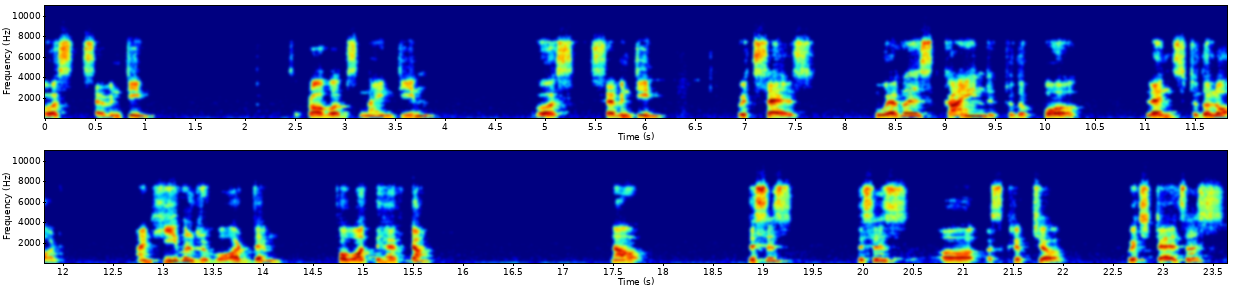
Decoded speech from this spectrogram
verse 17. So Proverbs 19, verse 17, which says, Whoever is kind to the poor lends to the Lord, and he will reward them for what they have done. Now, this is this is uh, a scripture which tells us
